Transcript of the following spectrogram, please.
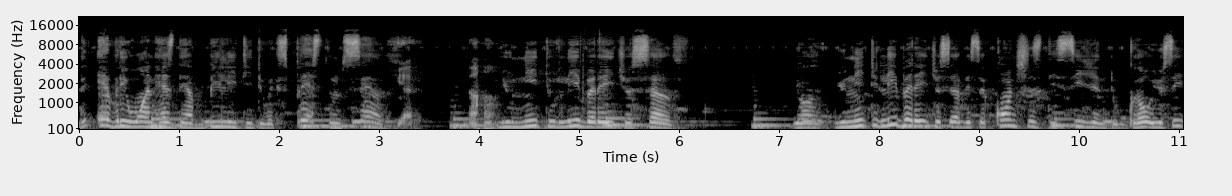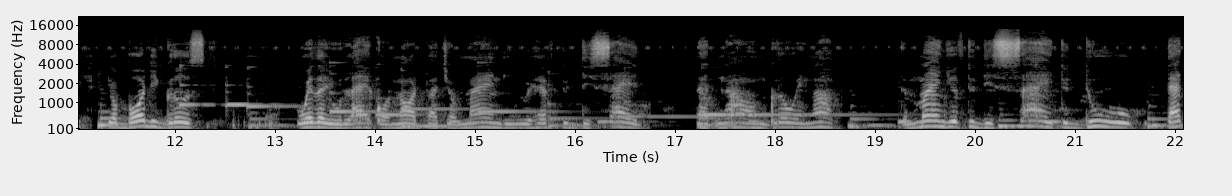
the everyone has the ability to express themselves. Yeah. Uh-huh. You need to liberate yourself. Your, you need to liberate yourself. It's a conscious decision to grow. You see, your body grows whether you like or not, but your mind, you have to decide that now I'm growing up. The mind, you have to decide to do that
